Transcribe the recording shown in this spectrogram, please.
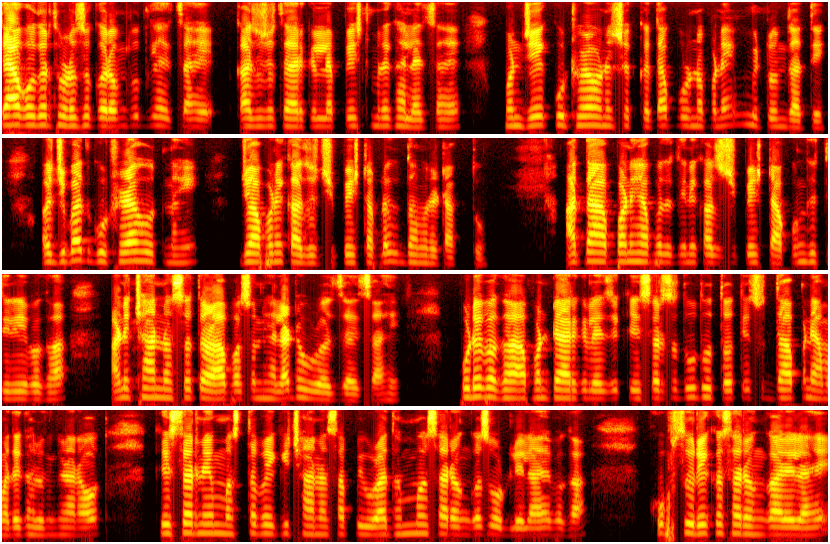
त्या अगोदर थोडंसं गरम दूध घ्यायचं आहे. काजूच्या तयार केलेल्या पेस्टमध्ये घालायचं आहे. म्हणजे गुठळ्या होण्याची शक्यता पूर्णपणे मिटून जाते. अजिबात गुठळ्या होत नाही, जेव्हा आपण काजूची पेस्ट आपल्या दुधामध्ये टाकतो. आता आपण ह्या पद्धतीने काजूची पेस्ट टाकून घेतलेली आहे बघा आणि छान असं तळापासून ह्याला ढवळत जायचं आहे. पुढे बघा आपण तयार केलेलं जे केसरचं दूध होतं ते सुद्धा आपण यामध्ये घालून घेणार आहोत. केसरने मस्तपैकी छान असा पिवळा धम्म असा रंग सोडलेला आहे बघा. खूप सुरेख असा रंग आलेला आहे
